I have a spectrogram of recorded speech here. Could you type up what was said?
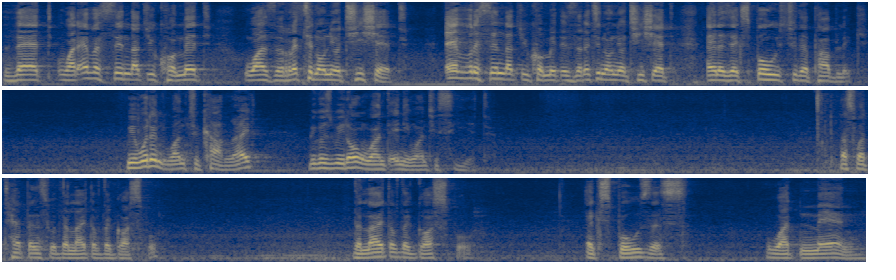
that whatever sin that you commit was written on your t shirt. Every sin that you commit is written on your t shirt and is exposed to the public. We wouldn't want to come, right? Because we don't want anyone to see it. That's what happens with the light of the gospel. The light of the gospel exposes what man,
